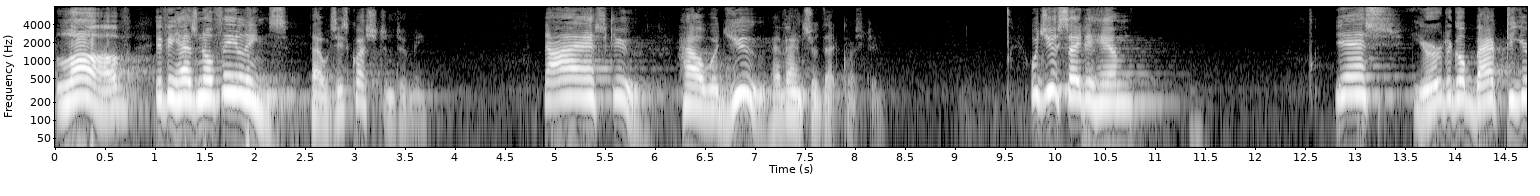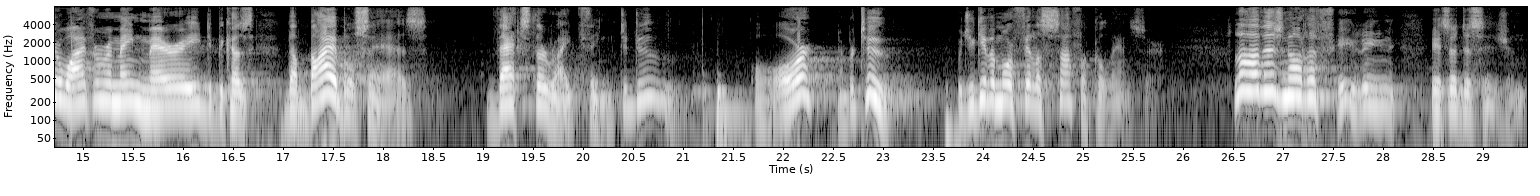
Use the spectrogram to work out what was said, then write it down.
love if he has no feelings? That was his question to me. Now I ask you, how would you have answered that question? Would you say to him, Yes, you're to go back to your wife and remain married because the Bible says that's the right thing to do. Or, number two, would you give a more philosophical answer? Love is not a feeling, it's a decision.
